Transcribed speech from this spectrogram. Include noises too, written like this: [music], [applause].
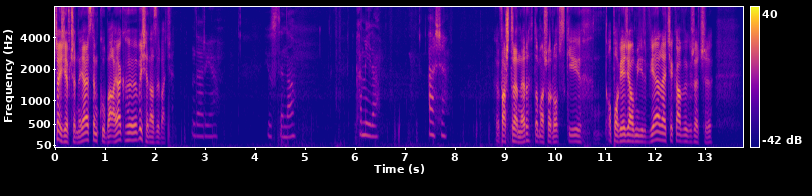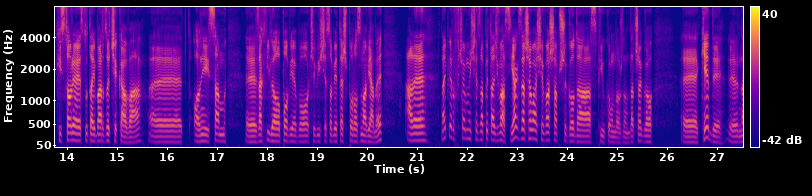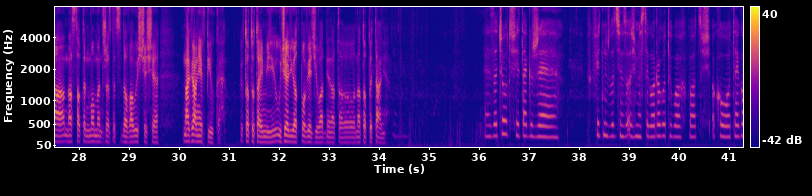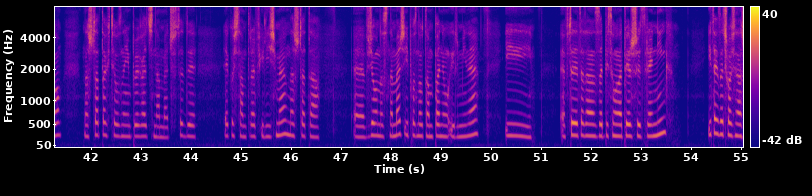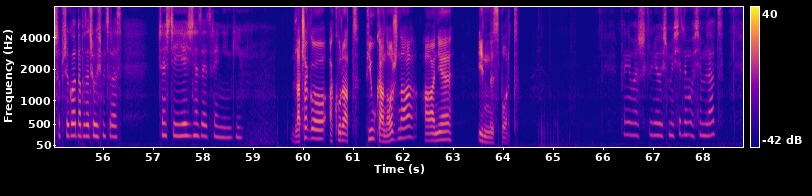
Cześć dziewczyny, ja jestem Kuba, a jak e, wy się nazywacie? Daria. Justyna. Kamila. Asia. Wasz trener Tomasz Orłowski opowiedział mi wiele ciekawych rzeczy. Historia jest tutaj bardzo ciekawa. E, o niej sam e, za chwilę opowie, bo oczywiście sobie też porozmawiamy. Ale najpierw chciałbym się zapytać Was, jak zaczęła się Wasza przygoda z piłką nożną? Dlaczego, e, kiedy e, na, nastał ten moment, że zdecydowałyście się na granie w piłkę? Kto tutaj mi udzieli odpowiedzi ładnie na to, na to pytanie? E, Zaczęło to się tak, że w kwietniu 2018 roku, to było chyba coś około tego, nasz tata chciał z nami pojechać na mecz. Wtedy jakoś tam trafiliśmy. Nasz tata e, wziął nas na mecz i poznał tam panią Irminę i e, wtedy tata nas zapisał na pierwszy trening. I tak zaczęła się nasza przygoda, bo zaczęłyśmy coraz częściej jeździć na te treningi. Dlaczego akurat piłka nożna, a nie inny sport? Ponieważ gdy miałyśmy 7-8 lat,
